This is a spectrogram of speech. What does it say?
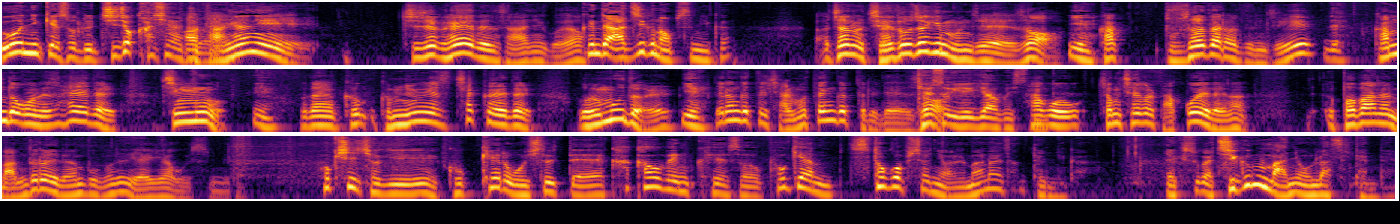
의원님께서도 지적하셔야죠. 아, 당연히 지적을 해야 되는 사안이고요. 근데 아직은 없습니까? 아, 저는 제도적인 문제에서 예. 각 부서다라든지 네. 감독원에서 해야 될 직무, 예. 그다음에 금, 금융위에서 체크해야 될 의무들 예. 이런 것들 잘못된 것들에 대해서 계속 얘기하고 있습니다. 하고 정책을 바꿔야 되는 법안을 만들어야 되는 부분을 얘기하고 있습니다. 혹시 저기 국회로 오실 때 카카오뱅크에서 포기한 스톡 옵션이 얼마나 됩니까? 액수가 지금은 많이 올랐을 텐데요.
